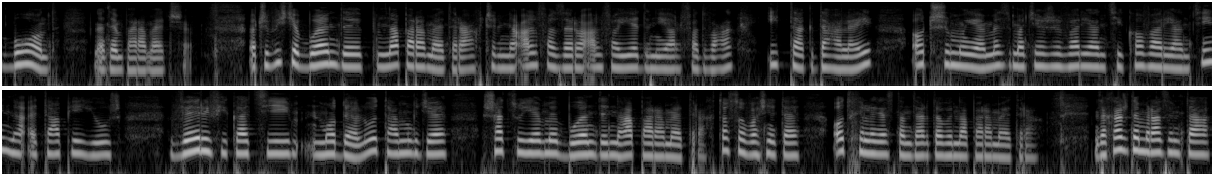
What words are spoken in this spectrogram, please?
błąd na tym parametrze. Oczywiście błędy na parametrach, czyli na alfa 0, alfa 1 i alfa 2 i tak dalej otrzymujemy z macierzy wariancji kowariancji na etapie już weryfikacji modelu, tam gdzie szacujemy błędy na parametrach. To są właśnie te odchylenia standardowe na parametrach. Za każdym razem ta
